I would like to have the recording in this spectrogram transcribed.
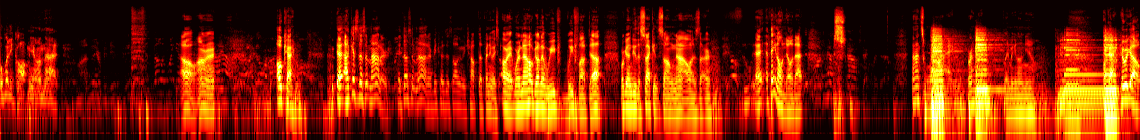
Nobody caught me on that. Oh, all right. Okay. I guess it doesn't matter. It doesn't matter because it's all gonna be chopped up anyways. All right, we're now gonna we've we fucked up. We're gonna do the second song now as our. eh, They don't know that. That's why. Brendan, blaming it on you. Okay, here we go.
